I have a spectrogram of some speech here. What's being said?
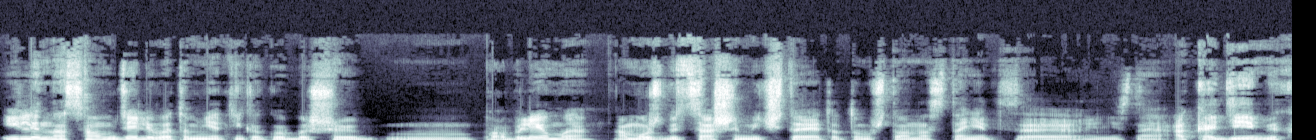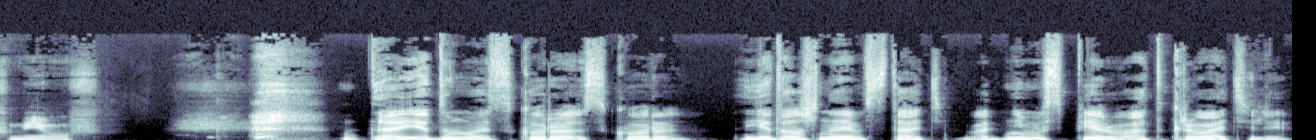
Или на самом деле в этом нет никакой большой проблемы, а может быть Саша мечтает о том, что она станет, э, не знаю, академик мемов. Да, я думаю, скоро, скоро я должна им стать одним из первых открывателей.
